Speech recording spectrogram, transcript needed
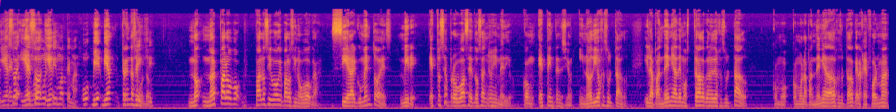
y eso, y eso, un último tema. Uh, bien, bien, 30 segundos. No, no es palo, palo si boca y palo si no boca. Si el argumento es, mire, esto se aprobó hace dos años y medio con esta intención y no dio resultado, y la pandemia ha demostrado que no dio resultado, como, como la pandemia ha dado resultado que la reforma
